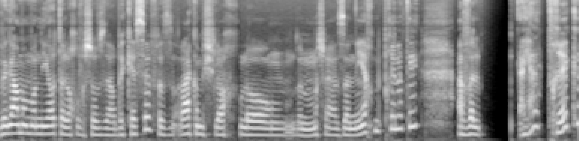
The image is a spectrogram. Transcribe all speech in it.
וגם המוניות הלוך ושוב זה הרבה כסף, אז רק המשלוח לא, זה ממש היה זניח מבחינתי, אבל היה טרקר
